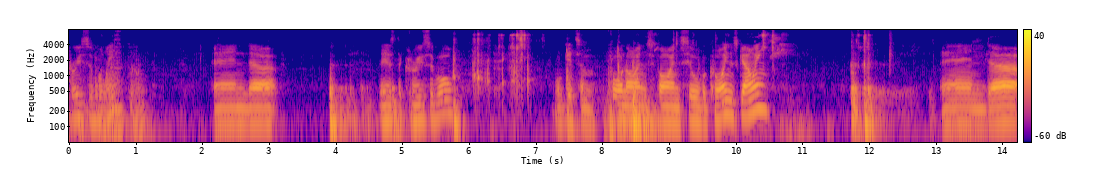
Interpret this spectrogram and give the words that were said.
crucible in. And uh, there's the crucible. We'll get some 4 nines fine silver coins going. And uh,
